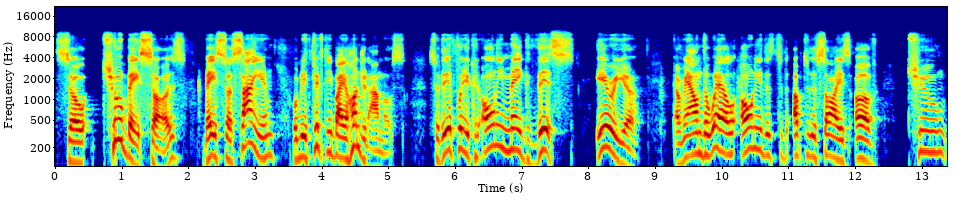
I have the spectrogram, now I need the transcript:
So two base saws base Sosayim would be 50 by 100 amos. So therefore, you could only make this area around the well only this to the, up to the size of two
